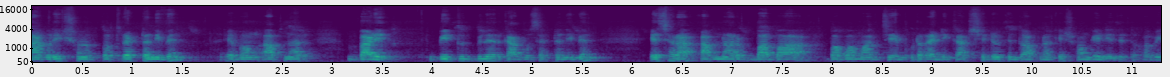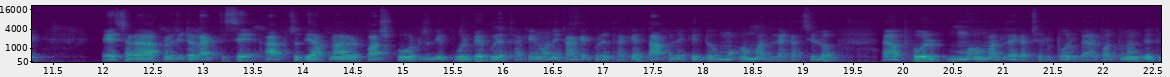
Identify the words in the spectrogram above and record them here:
নাগরিক সনদপত্র একটা নেবেন এবং আপনার বাড়ির বিদ্যুৎ বিলের কাগজ একটা নেবেন। এছাড়া আপনার বাবা বাবা মার যে ভোটার আইডি কার্ড, সেটাও কিন্তু আপনাকে সঙ্গে নিয়ে যেতে হবে। এছাড়া আপনার যেটা লাগতেছে আর যদি আপনার পাসপোর্ট যদি পূর্বে করে থাকেন, অনেক আগে করে থাকেন, তাহলে কিন্তু মোহাম্মদ লেখা ছিল ফুল মোহাম্মদ লেখা ছিল পূর্বে। আর বর্তমান কিন্তু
